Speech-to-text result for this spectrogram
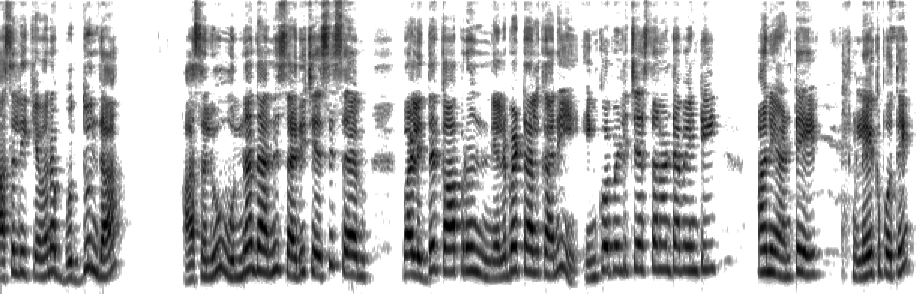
అసలు నీకేమైనా బుద్ధుందా? అసలు ఉన్నదాన్ని సరిచేసి స- వాళ్ళిద్దరు కాపురం నిలబెట్టాలి కానీ ఇంకో పెళ్ళి చేస్తానంటావేంటి? అని అంటే లేకపోతే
